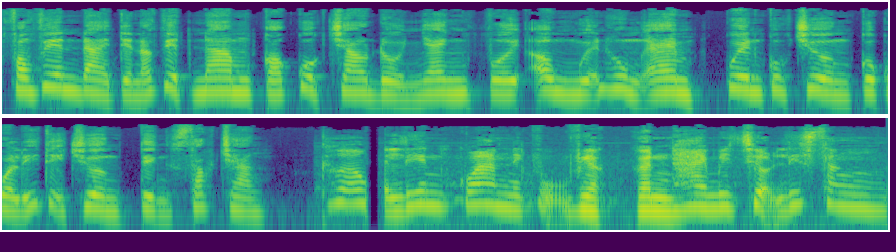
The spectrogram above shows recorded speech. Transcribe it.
Phóng viên Đài Tiếng nói Việt Nam có cuộc trao đổi nhanh với ông Nguyễn Hùng Em, quyền cục trưởng Cục Quản lý thị trường tỉnh Sóc Trăng. Thưa ông, liên quan đến vụ việc gần 20 triệu lít xăng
